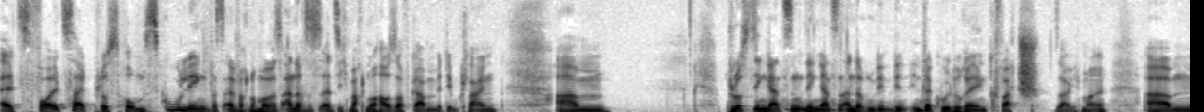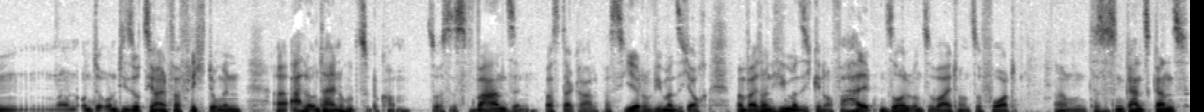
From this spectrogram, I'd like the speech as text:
als Vollzeit plus Homeschooling, was einfach nochmal was anderes ist, als ich mache nur Hausaufgaben mit dem Kleinen. Ähm, plus den ganzen, den ganzen anderen, den, den interkulturellen Quatsch, sage ich mal, ähm, und, und die sozialen Verpflichtungen, äh, alle unter einen Hut zu bekommen. So, es ist Wahnsinn, was da gerade passiert und wie man sich auch, man weiß auch nicht, wie man sich genau verhalten soll und so weiter und so fort. Ähm, das ist ein ganz, ganz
